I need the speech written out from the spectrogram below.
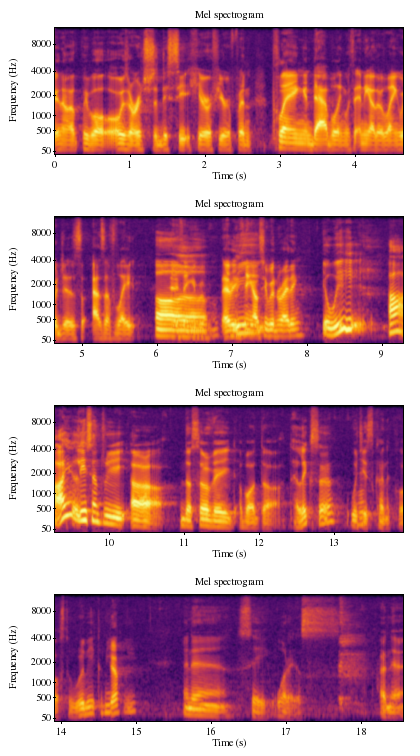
you know, people always are interested to see hear if you've been playing and dabbling with any other languages as of late. anything you've everything we- else you've been writing? Yeah, we, uh, I recently uh, the surveyed about the Elixir, which is kind of close to Ruby community. And then say what else? And then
